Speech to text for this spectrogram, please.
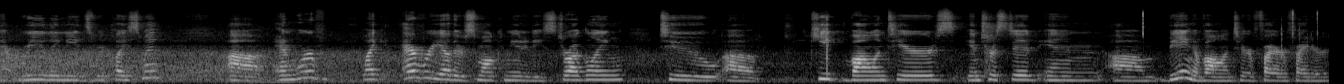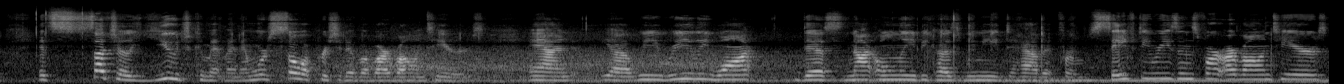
that really needs replacement. Uh, and we're, like every other small community, struggling to uh, keep volunteers interested in um, being a volunteer firefighter. It's such a huge commitment, and we're so appreciative of our volunteers. And yeah, we really want this not only because we need to have it for safety reasons for our volunteers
